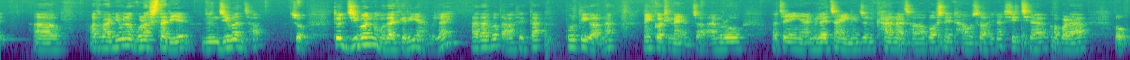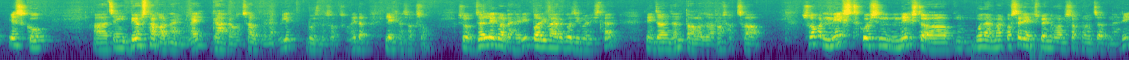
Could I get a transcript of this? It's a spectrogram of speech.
अथवा न्यून गुणस्तरीय जुन जीवन छ सो त्यो जीवन हुँदाखेरि हामीलाई आधारभूत आवश्यकता पूर्ति गर्न नै कठिनाइ हुन्छ। हाम्रो चाहिँ हामीलाई चाहिने जुन खाना छ बस्ने ठाउँ छ होइन? शिक्षा कपडा हो। यसको चाहिँ व्यवस्था गर्न हामीलाई गाह्रो हुन्छ भनेर हामीले बुझ्न सक्छौँ है त? लेख्न सक्छौँ। सो जसले गर्दाखेरि परिवारको जीवनस्तर चाहिँ झन् झन् तल झर्न सक्छ। सो अब नेक्स्ट क्वेसन नेक्स्ट बुदामा कसरी एक्सप्लेन गर्न सक्नुहुन्छ भन्दाखेरि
